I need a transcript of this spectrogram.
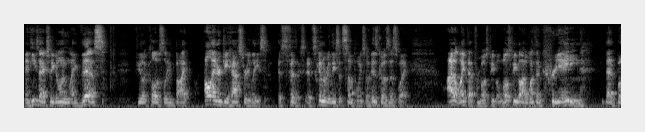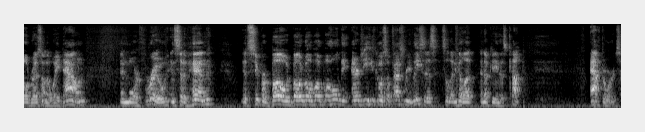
and he's actually going like this. If you look closely, by all energy has to release. It's physics. It's gonna release at some point, so his goes this way. I don't like that for most people. Most people, I want them creating that bowed wrist on the way down and more through instead of him it's super bowed, bowed, bowed, bowed, bowed, hold the energy. He's going so fast, releases, so then he'll end up getting this cup afterwards.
